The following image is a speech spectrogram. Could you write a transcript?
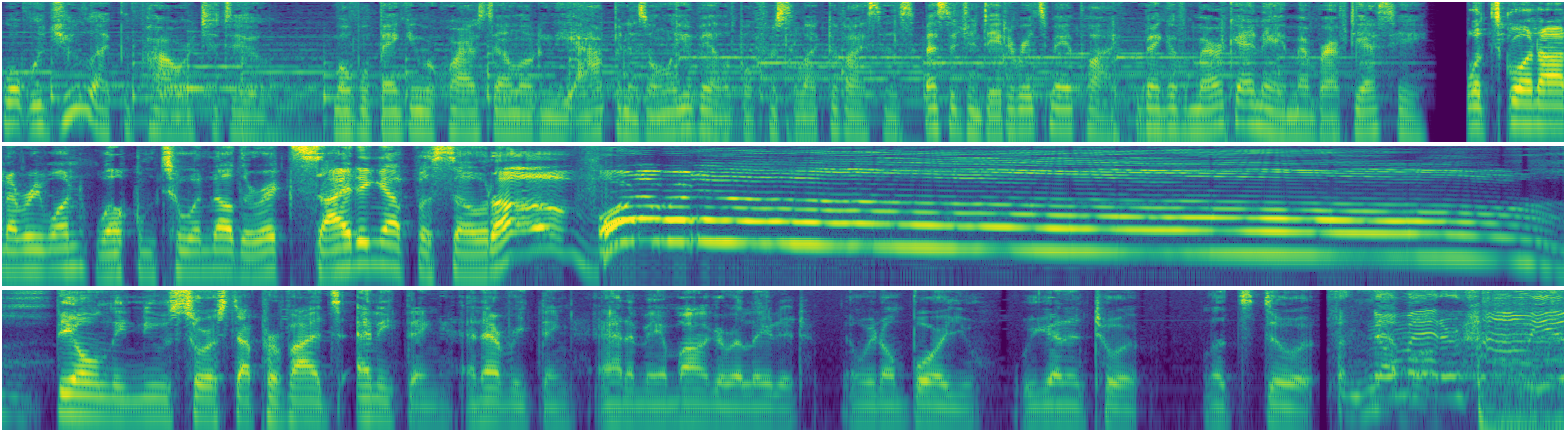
What would you like the power to do? Mobile banking requires downloading the app and is only available for select devices. Message and data rates may apply. Bank of America and a member FDIC. What's going on, everyone? Welcome to another exciting episode of Forever News! the only news source that provides anything and everything anime and manga related. And we don't bore you. We get into it. Let's do it. No matter how you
